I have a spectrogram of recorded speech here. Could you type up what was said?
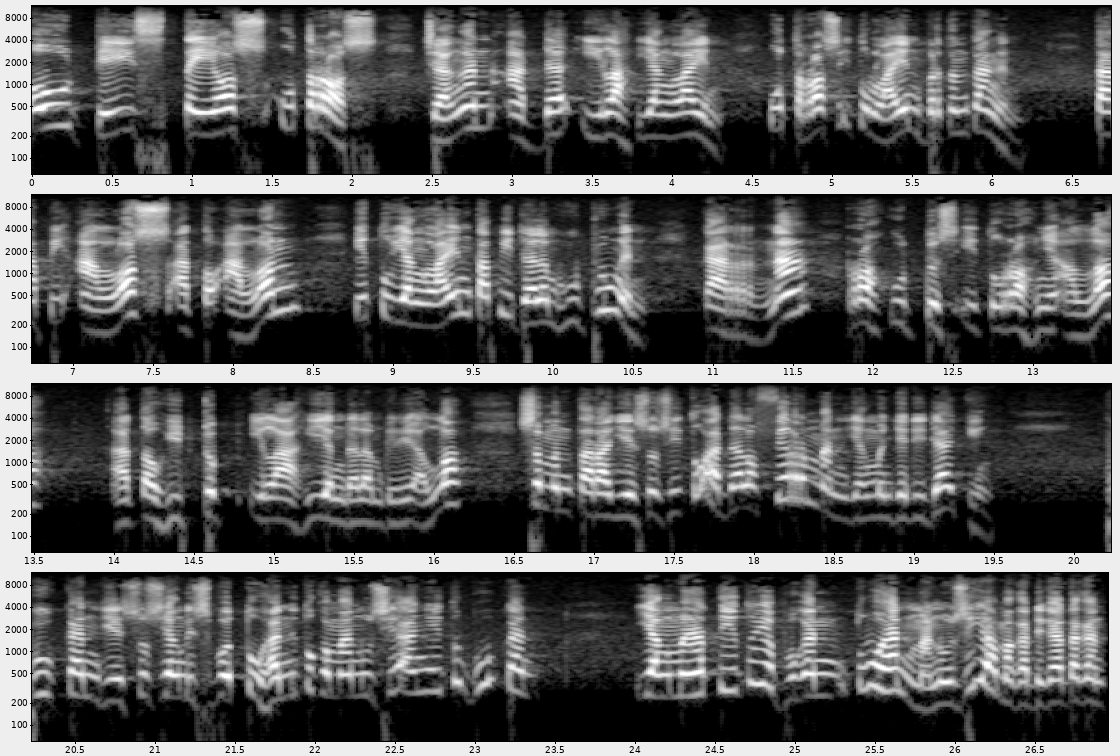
Odes theos utros. Jangan ada ilah yang lain. Utros itu lain bertentangan. Tapi alos atau alon itu yang lain tapi dalam hubungan. Karena roh kudus itu rohnya Allah atau hidup ilahi yang dalam diri Allah. Sementara Yesus itu adalah firman yang menjadi daging. Bukan Yesus yang disebut Tuhan itu kemanusiaannya itu bukan yang mati itu ya bukan Tuhan, manusia. Maka dikatakan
